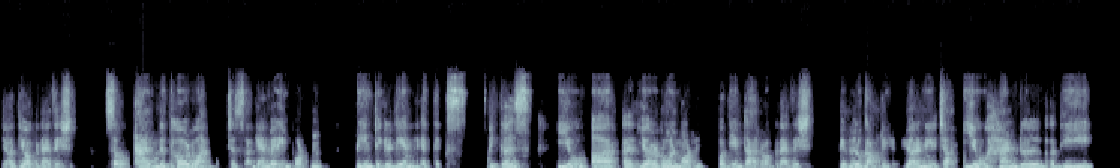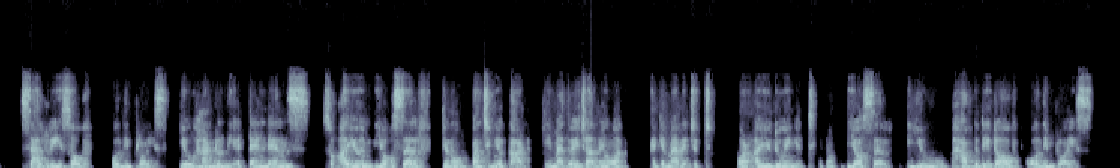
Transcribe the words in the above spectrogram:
the organization so, and the third one, which is again very important, the integrity and ethics, because you are a, you're a role model for the entire organization. People look up to you. You are an HR. You handle the salaries of all the employees. You handle the attendance. So, are you yourself, you know, punching your card? I can manage it. Or are you doing it, you know, yourself? You have the data of all the employees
